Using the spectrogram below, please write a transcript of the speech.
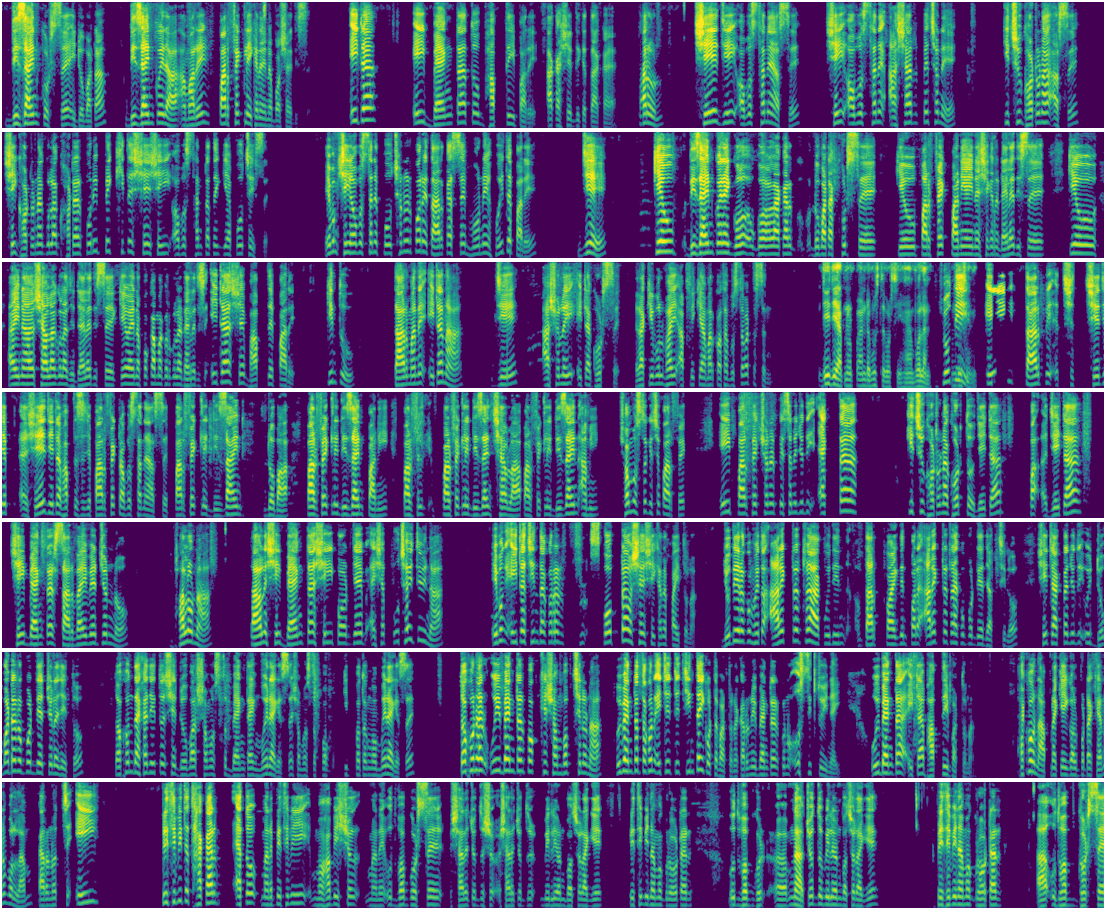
ডিজাইন করছে এই ডোবাটা। ডিজাইন কইরা আমারে পারফেক্টলি এখানে এনে বসায় দিছে। এইটা এই ব্যাঙটা তো ভাবতেই পারে আকাশের দিকে তাকায়া। কারণ সে যেই অবস্থানে আছে, সেই অবস্থানে আসার পেছনে কিছু ঘটনা আছে। সেই ঘটনাগুলা ঘটার পরিপ্রেক্ষিতে সে সেই অবস্থানটাতে গিয়া পৌঁছাইছে। এবং সেই অবস্থানে পৌঁছানোর পরে তার কাছে মনে হইতে পারে যে কেউ ডিজাইন করে গোলাকার ডোবাটা খুঁড়ছে, কেউ পারফেক্ট পানি আইনা সেখানে ঢাইলা দিছে, কেউ আইনা শ্যাওলাগুলা যে ঢাইলা দিছে, কেউ আইনা পোকামাকড়গুলা ঢাইলা দিছে। এইটা সে ভাবতে পারে। কিন্তু তার মানে এটা না যে আসলেই এটা ঘটছে। রাকিবুল ভাই আপনি কি আমার কথা বুঝতে পারতেছেন? জি, জি আপনার পয়েন্টটা বুঝতে পারছি। হ্যাঁ, বলেন। যদি এই তার সে যে সে যেটা ভাবতেছে যে পারফেক্ট অবস্থানে আছে, পারফেক্টলি ডিজাইনড ডোবা, পারফেক্টলি ডিজাইনড পানি, পারফেক্ট পারফেক্টলি ডিজাইন শ্যাওলা, পারফেক্টলি ডিজাইন আমি, সমস্ত কিছু পারফেক্ট। এই পারফেকশন এর পেছনে যদি একটা কিছু ঘটনা ঘটতো যেইটা পা যেইটা সেই ব্যাংকটার সারভাইভ এর জন্য ভালো না, তাহলে সেই ব্যাংকটা সেই পর্যায়ে আইসা পৌঁছাইতই না এবং এইটা চিন্তা করার স্কোপটাও সে সেখানে পাইতো না। যদি এরকম হইতো আরেকটা ট্রাক ঐদিন তার কয়েকদিন পরে আরেকটা ট্রাক উপর দিয়ে যাচ্ছিল। সেই ট্রাকটা যদি ওই ডোবাটার উপর দিয়ে চলে যাইত, তখন দেখা যেত সে ডোবার সমস্ত ব্যাং-ট্যাং মইরা গেছে, সমস্ত প কীটপতঙ্গ মইরা গেছে। তখন আর ওই ব্যাংকটার পক্ষে সম্ভব ছিল না। ওই ব্যাংকটা তখন এই চিন্তাই করতে পারত না। কারণ ওই ব্যাংকটার কোনো অস্তিত্বই নাই। ওই ব্যাংকটা এটা ভাবতেই পারত না। এখন আপনাকে এই গল্পটা কেন বললাম? কারণ হচ্ছে এই পৃথিবীতে থাকার এত মানে পৃথিবী মহাবিশ্ব মানে উদ্ভব ঘটছে ১৪৫০ ১৪৫০ বিলিয়ন বছর আগে। পৃথিবী নামক গ্রহটার উদ্ভব না ১৪ বিলিয়ন বছর আগে। পৃথিবী নামক গ্রহটার উদ্ভব ঘটছে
